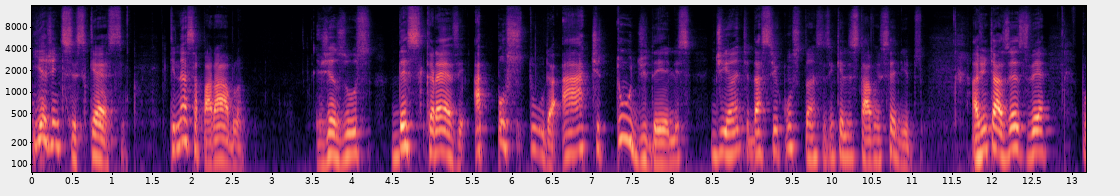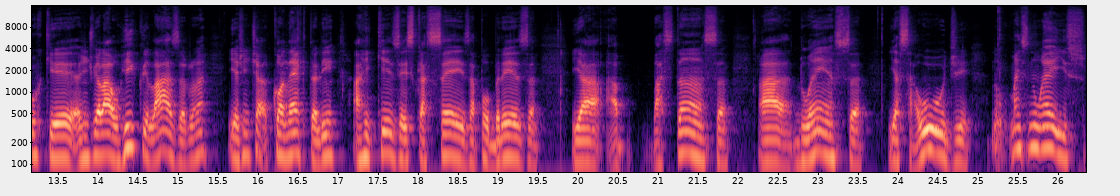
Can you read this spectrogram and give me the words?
E a gente se esquece que nessa parábola Jesus descreve a postura, a atitude deles diante das circunstâncias em que eles estavam inseridos. A gente às vezes vê, porque a gente vê lá o rico e Lázaro, né? E a gente conecta ali a riqueza e a escassez, a pobreza, e a, abastança, a doença e a saúde, mas não é isso.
